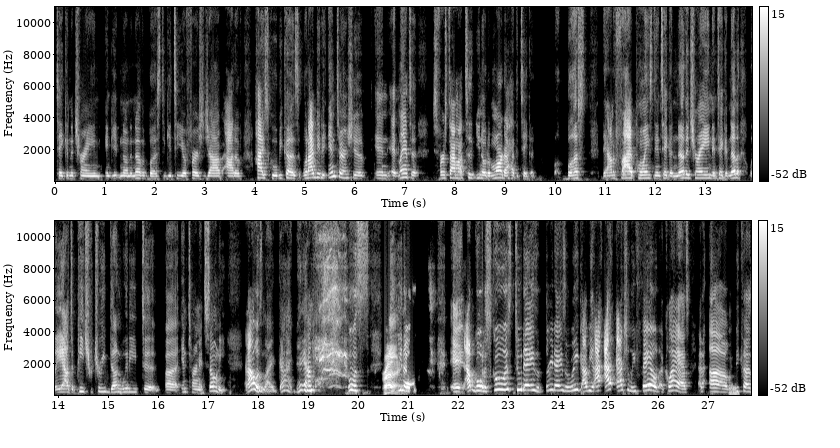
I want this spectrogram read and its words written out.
taking the train, and getting on another bus to get to your first job out of high school. Because when I did an internship in Atlanta, first time I took, you know, the MARTA, I had to take a bus down to Five Points, then take another train, then take another way out to Peachtree, Dunwoody to uh, intern at Sony. And I was like, God damn, it was, right. you know, I'm going to school. It's two days or three days a week. I mean, I, I actually failed a class um, because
